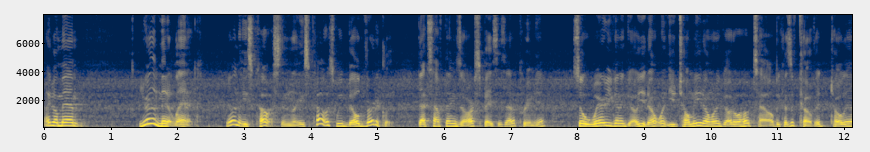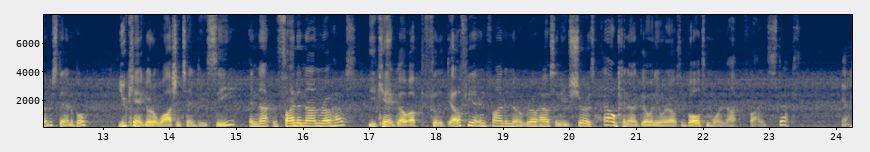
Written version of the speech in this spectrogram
I go, man, you're in the mid Atlantic. You're on the East Coast. And the East Coast, we build vertically. That's how things are. Space is at a premium. So where are you going to go? You don't want. You told me you don't want to go to a hotel because of COVID. Totally understandable. You can't go to Washington D.C. and not find a non-row house. You can't go up to Philadelphia and find a no row house, and you sure as hell cannot go anywhere else in Baltimore and not find steps. Yeah.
